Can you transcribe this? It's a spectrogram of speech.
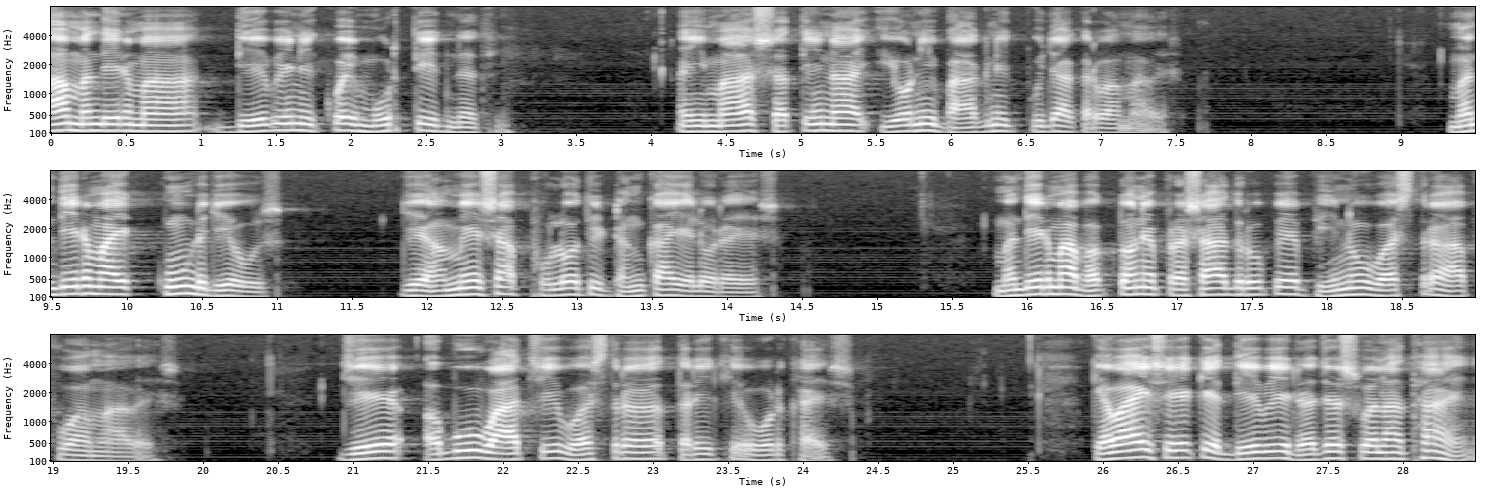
આ મંદિરમાં દેવીની કોઈ મૂર્તિ જ નથી. અહીં મા સતીના યોની ભાગની જ પૂજા કરવામાં આવે છે. મંદિરમાં એક કુંડ જેવું છે, જે હંમેશા ફૂલોથી ઢંકાયેલો રહે છે. મંદિરમાં ભક્તોને પ્રસાદ રૂપે ભીનું વસ્ત્ર આપવામાં આવે છે, જે અબુવાચી વસ્ત્ર તરીકે ઓળખાય છે. કહેવાય છે કે દેવી રજસ્વલા થાય,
